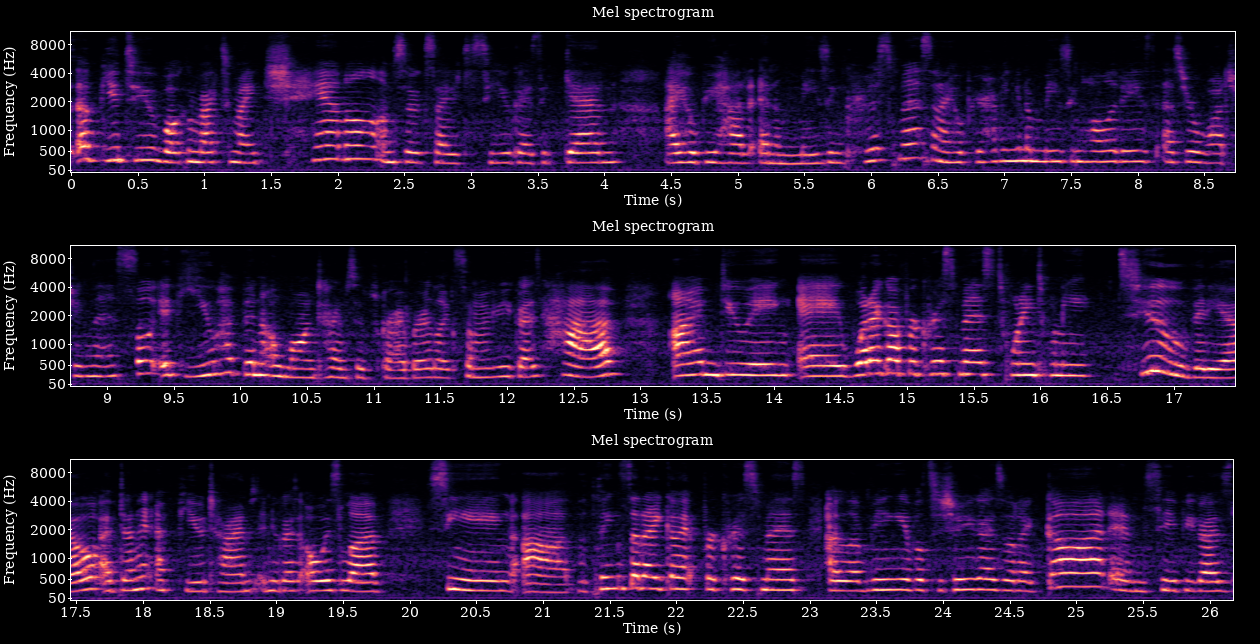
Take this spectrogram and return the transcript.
up YouTube? Welcome back to my channel. I'm so excited to see you guys again. I hope you had an amazing Christmas and I hope you're having an amazing holidays as you're watching this. So if you have been a long time subscriber like some of you guys have, I'm doing a what I got for Christmas 2022 video. I've done it a few times and you guys always love seeing uh, the things that I got for Christmas. I love being able to show you guys what I got and see if you guys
